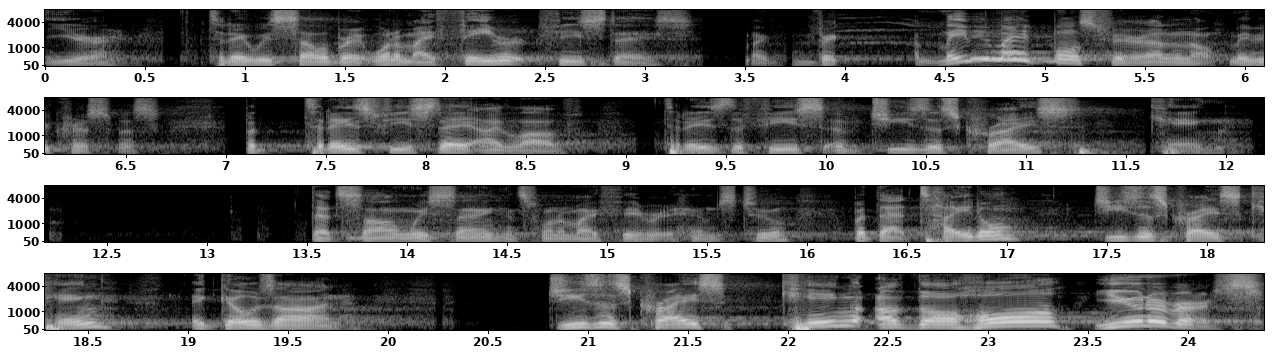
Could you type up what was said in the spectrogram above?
year. Today we celebrate one of my favorite feast days, maybe my most favorite, I don't know, maybe Christmas. But today's feast day I love. Today's the feast of Jesus Christ, King. That song we sang, it's one of my favorite hymns too. But that title, Jesus Christ King, it goes on. Jesus Christ, King of the whole universe.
